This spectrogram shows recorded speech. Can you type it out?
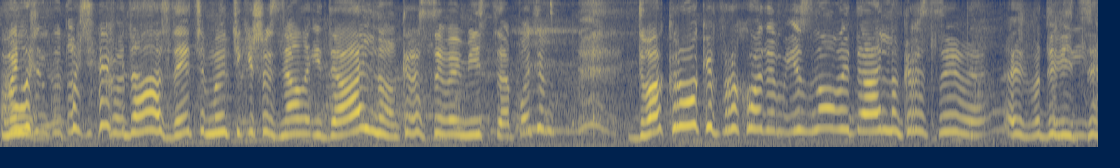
Кожен куточок. Куда? здається, ми тільки що зняли ідеально красиве місце, а потім два кроки проходимо і знову ідеально красиве. Ось подивіться.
